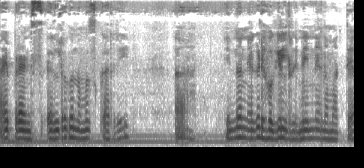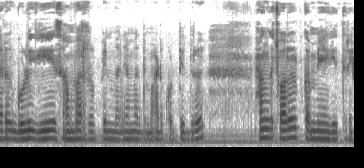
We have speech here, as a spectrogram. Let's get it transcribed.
ಹಾಯ್ ಫ್ರೆಂಡ್ಸ್ ಎಲ್ರಿಗೂ ನಮಸ್ಕಾರ ರೀ. ಇನ್ನೂ ನೆಗಡಿ ಹೋಗಿಲ್ರಿ. ನಿನ್ನೆ ನಮ್ಮ ಅತ್ತೆಯಾರು ಗುಳಿಗೆ ಸಾಂಬಾರು ಸೊಪ್ಪಿನ ಮನೆ ಮದ್ದು ಮಾಡಿಕೊಟ್ಟಿದ್ರು. ಹಂಗೆ ಸ್ವಲ್ಪ ಕಮ್ಮಿ ಆಗೈತೆ ರೀ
